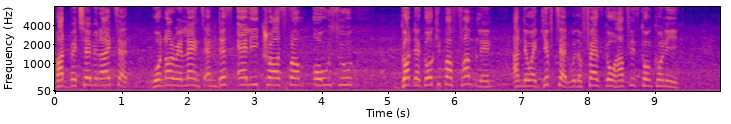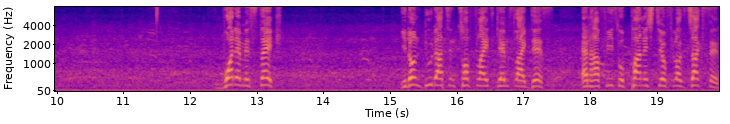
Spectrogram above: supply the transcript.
But Bechem United will not relent. And this early cross from Owusu got the goalkeeper fumbling and they were gifted with the first goal, Hafiz Konkoni. What a mistake. You don't do that in top flight games like this. And Hafiz will punish Theophilus Jackson.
